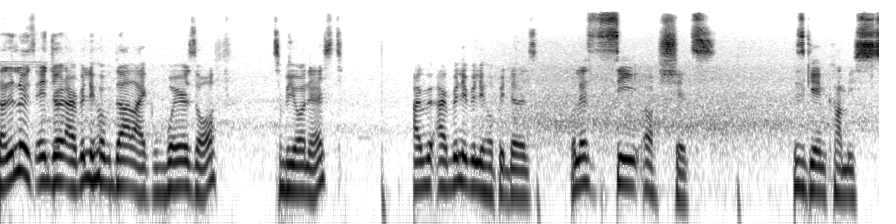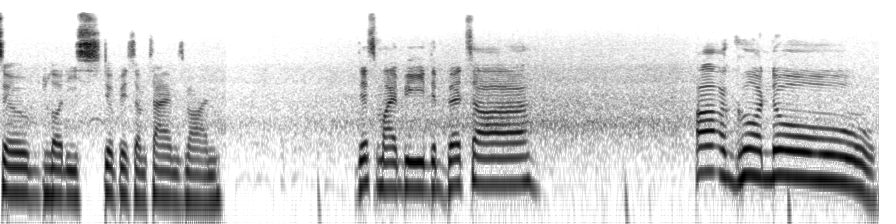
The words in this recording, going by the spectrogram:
Danilo is injured. I really hope that like wears off, to be honest. I, I really, really hope it does. But let's see. Oh, shit. This game can be so bloody stupid sometimes, man. This might be the better... Oh, God, no.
